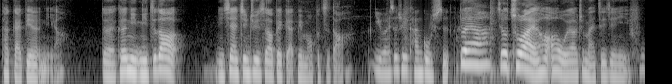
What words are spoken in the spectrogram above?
它改变了你啊，对。可是你你知道，你现在进去是要被改变吗？不知道，以为是去看故事。对啊，就出来以后哦，我要去买这件衣服，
